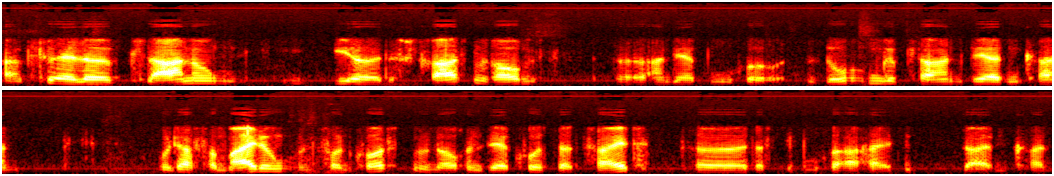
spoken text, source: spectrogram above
aktuelle Planung hier des Straßenraums äh, an der Buche so umgeplant werden kann, unter Vermeidung von Kosten und auch in sehr kurzer Zeit, äh, dass die Buche erhalten bleiben kann.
